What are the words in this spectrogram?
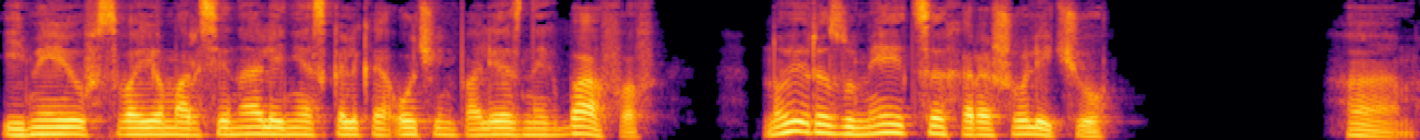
имею в своем арсенале несколько очень полезных бафов, ну и, разумеется, хорошо лечу. Хм,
